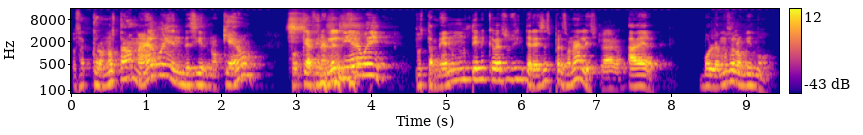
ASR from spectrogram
o sea, Crono estaba mal, güey, en decir, no quiero. Porque al final del día, güey, pues también uno tiene que ver sus intereses personales. Claro. A ver, volvemos a lo mismo.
